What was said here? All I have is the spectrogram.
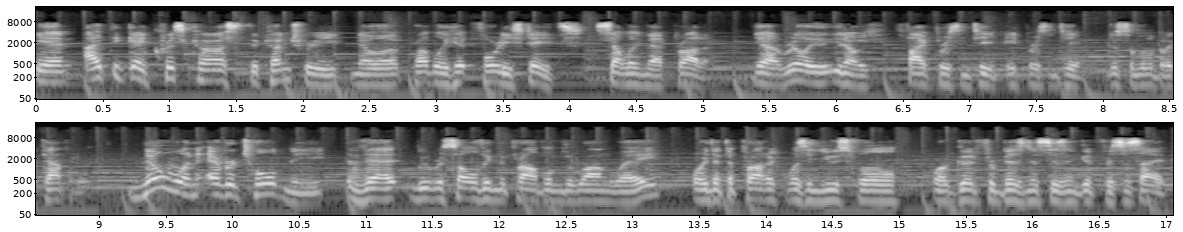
And I think I crisscrossed the country, Noah, probably hit 40 states selling that product. Yeah, really, you know, five person team, eight person team, just a little bit of capital. No one ever told me that we were solving the problem the wrong way or that the product wasn't useful or good for businesses and good for society.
